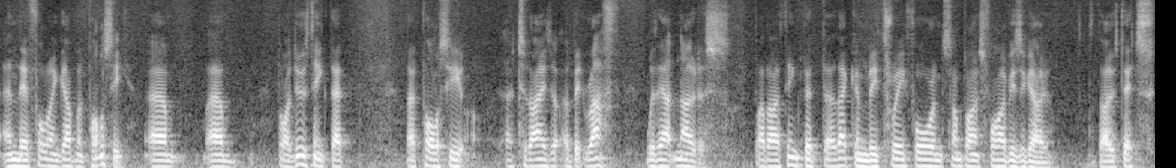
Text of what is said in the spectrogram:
and they're following government policy. Um, um, but I do think that that policy uh, today is a, a bit rough without notice. But I think that uh, that can be three, four, and sometimes five years ago. Those debts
